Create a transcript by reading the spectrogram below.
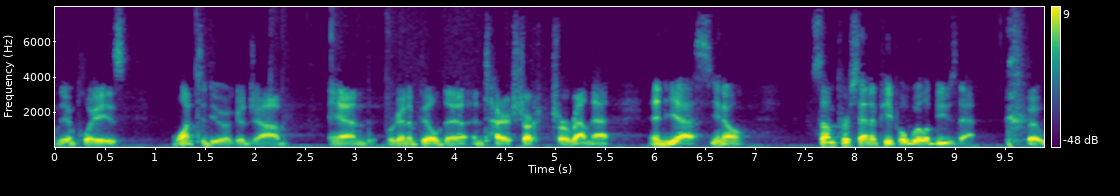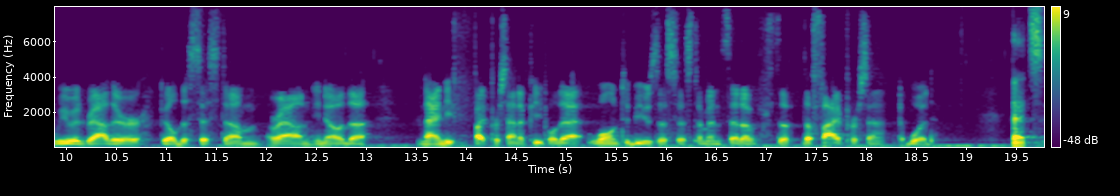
the employees want to do a good job, and we're going to build the entire structure around that. And yes, you know, some percent of people will abuse that, but we would rather build a system around, you know, the 95% of people that won't abuse the system instead of the, the 5% that would. That's,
